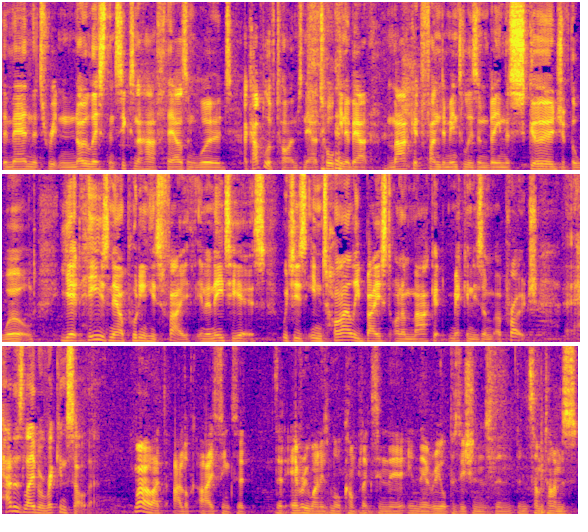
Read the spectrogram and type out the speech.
the man that's written no less than six and a half thousand words a couple of times now, talking about market fundamentalism being the scourge of the world, yet he is now putting his faith in an ETS which is entirely based on a market mechanism approach. How does Labor reconcile that? Well, I, I look, I think that that everyone is more complex in their in their real positions than, than sometimes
